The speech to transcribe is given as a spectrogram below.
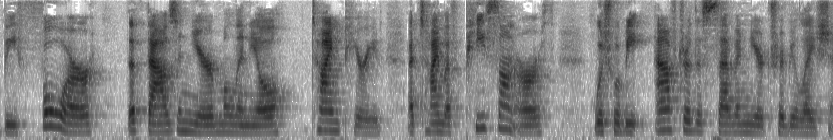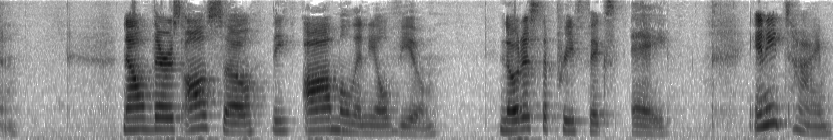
before the thousand year millennial time period, a time of peace on earth, which will be after the seven year tribulation. Now, there's also the amillennial view. Notice the prefix a. Anytime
